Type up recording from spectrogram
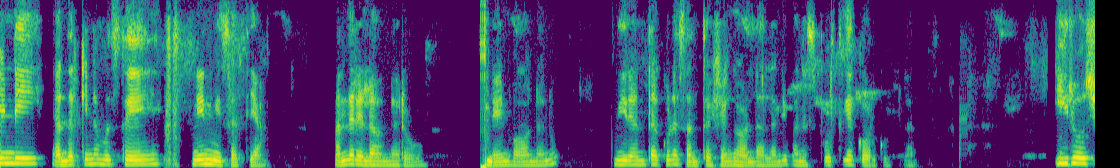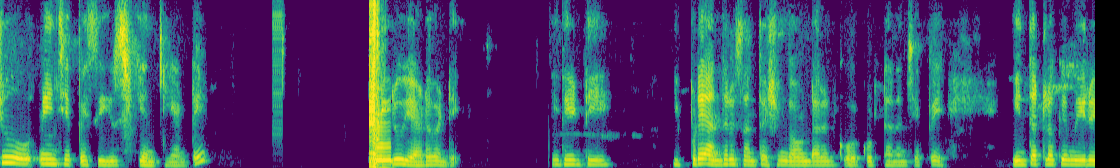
అండి. అందరికీ నమస్తే. నేను మీ సత్య. అందరు ఎలా ఉన్నారు? నేను బాగున్నాను. మీరంతా కూడా సంతోషంగా ఉండాలని మనస్ఫూర్తిగా కోరుకుంటున్నాను. ఈరోజు నేను చెప్పే శీర్షిక ఏంటి అంటే మీరు ఏడవండి. ఇదేంటి? ఇప్పుడే అందరూ సంతోషంగా ఉండాలని కోరుకుంటున్నానని చెప్పి ఇంతట్లోకి మీరు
